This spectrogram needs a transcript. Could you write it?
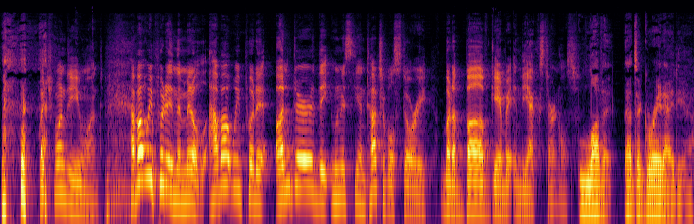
Which one do you want? How about we put it in the middle? How about we put it under the Unus the Untouchable story, but above Gambit in the Externals? love it. That's a great idea.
